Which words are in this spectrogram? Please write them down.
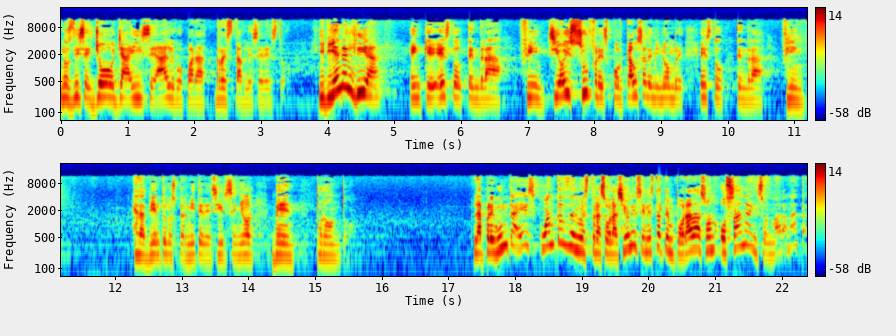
nos dice, yo ya hice algo para restablecer esto. Y viene el día en que esto tendrá fin. Si hoy sufres por causa de mi nombre, esto tendrá fin. El adviento nos permite decir, Señor, ven pronto. La pregunta es, ¿cuántas de nuestras oraciones en esta temporada son Osana y son Maranata?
